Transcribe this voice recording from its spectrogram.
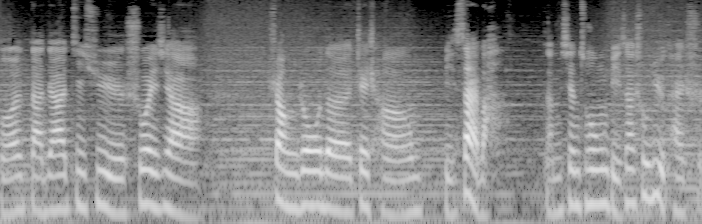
和大家继续说一下上周的这场比赛吧。咱们先从比赛数据开始。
